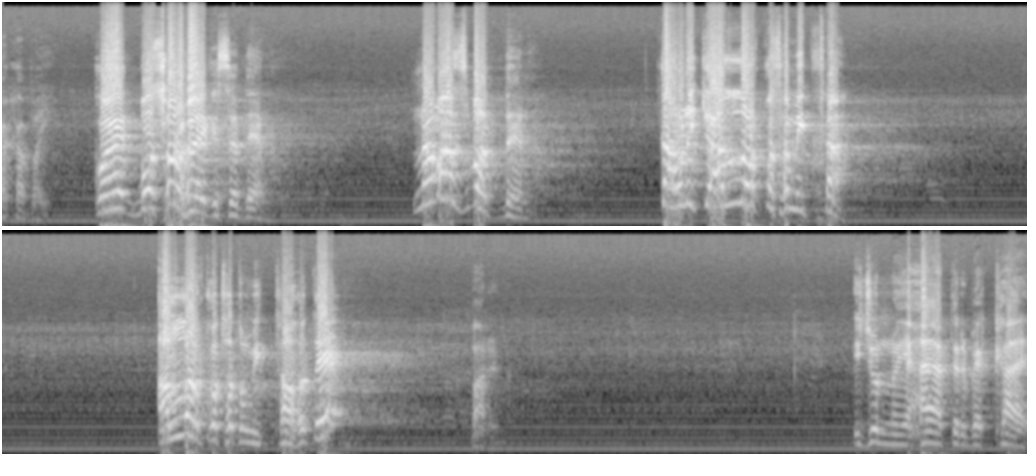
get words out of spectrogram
টাকা পাই। কয়েক বছর হয়ে গেছে দেন নামাজ বাদ দেন তাহলে কি আল্লাহর কথা মিথ্যা? আল্লাহর কথা তো মিথ্যা হতে পারে না এই জন্য এই আয়াতের ব্যাখ্যায়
